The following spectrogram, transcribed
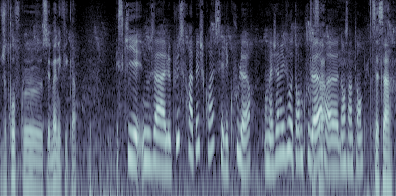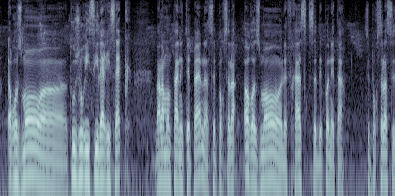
je trouve que c'est magnifique. Hein. Ce qui nous a le plus frappé, je crois, c'est les couleurs. On n'a jamais vu autant de couleurs dans un temple. C'est ça. Heureusement, toujours ici, l'air est sec, dans la montagne tépène. C'est pour cela, heureusement, les fresques, c'est de bon état. C'est pour cela que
